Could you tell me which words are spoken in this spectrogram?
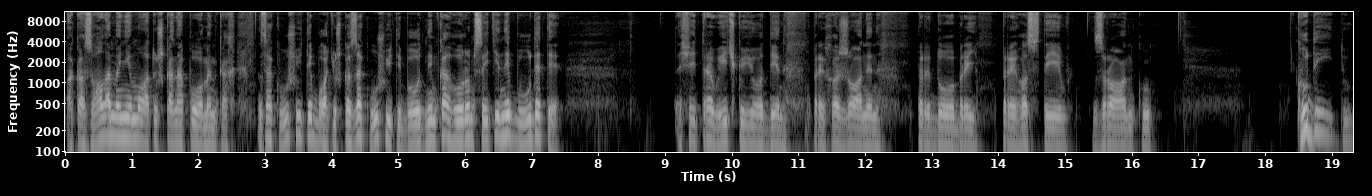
А казала мені матушка на поминках, закушуйте, батюшка, закушуйте, бо одним кагором ситі не будете. Та ще й травичкою один прихожанин придобрий пригостив зранку. Куди йду?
